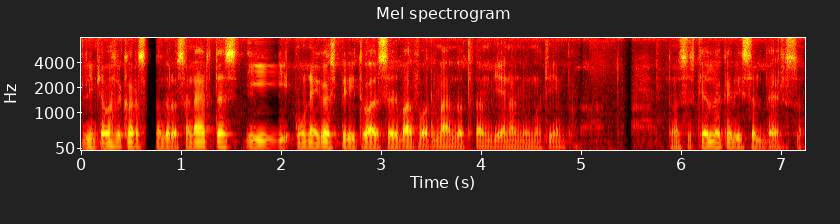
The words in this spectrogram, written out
limpiamos el corazón de los anartas y un ego espiritual se va formando también al mismo tiempo. Entonces, ¿qué es lo que dice el verso?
